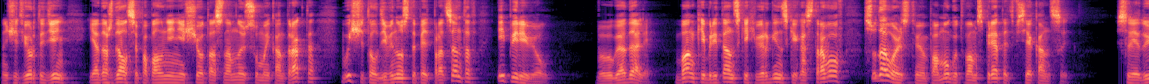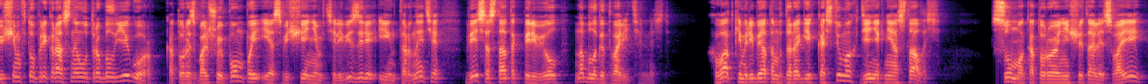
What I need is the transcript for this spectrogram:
На четвертый день я дождался пополнения счета основной суммой контракта, высчитал 95% и перевел. Вы угадали банки британских Виргинских островов с удовольствием помогут вам спрятать все концы. Следующим в то прекрасное утро был Егор, который с большой помпой и освещением в телевизоре и интернете весь остаток перевел на благотворительность. Хватким ребятам в дорогих костюмах денег не осталось. Сумма, которую они считали своей,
